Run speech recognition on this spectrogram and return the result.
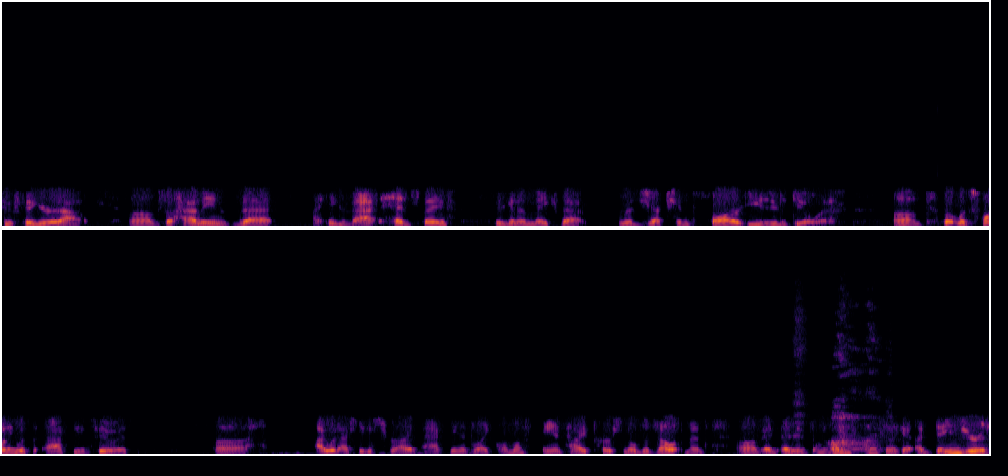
to figure it out. Um, so having that, I think that headspace is going to make that rejection far easier to deal with. Um, but what's funny with acting too is, uh, I would actually describe acting as like almost anti-personal development, um, and, and it's almost like a, a dangerous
